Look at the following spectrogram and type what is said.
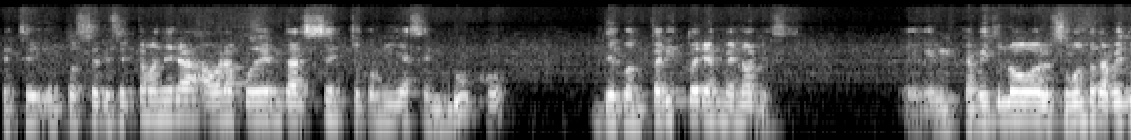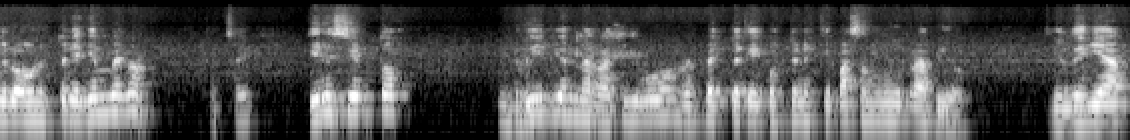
Entonces, de cierta manera, ahora pueden darse, entre comillas, el lujo de contar historias menores. El capítulo, el segundo capítulo es una historia bien menor. Tiene ciertos ripios narrativos respecto a que hay cuestiones que pasan muy rápido. Yo diría,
